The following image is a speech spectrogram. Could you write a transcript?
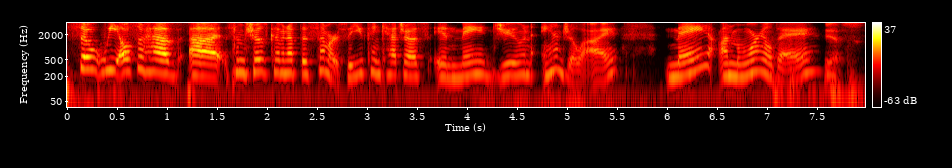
so we also have uh, some shows coming up this summer. So you can catch us in May, June, and July. May on Memorial Day, Yes.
